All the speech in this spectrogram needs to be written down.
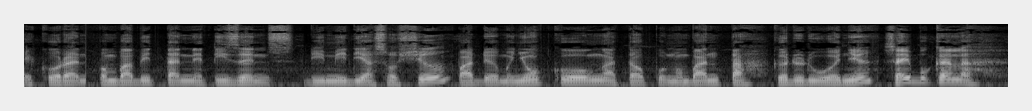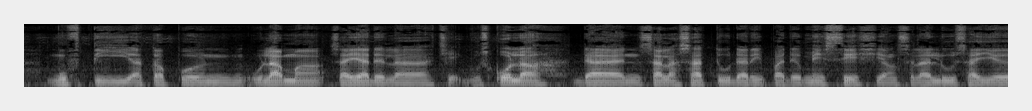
ekoran pembabitan netizens di media sosial pada menyokong ataupun membantah kedua-duanya saya bukanlah mufti ataupun ulama saya adalah cikgu sekolah dan salah satu daripada mesej yang selalu saya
